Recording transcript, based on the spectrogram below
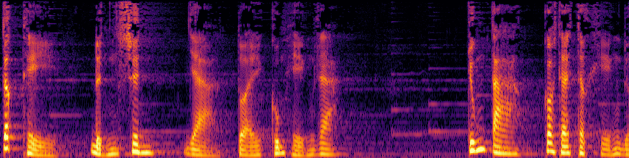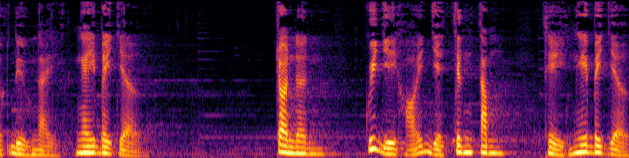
Tất thì định sinh và tuệ cũng hiện ra. Chúng ta có thể thực hiện được điều này ngay bây giờ. Cho nên quý vị hỏi về chân tâm Thì ngay bây giờ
